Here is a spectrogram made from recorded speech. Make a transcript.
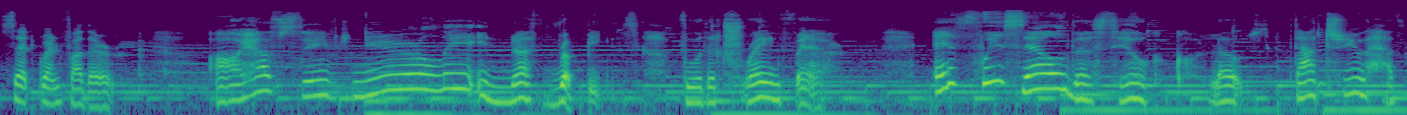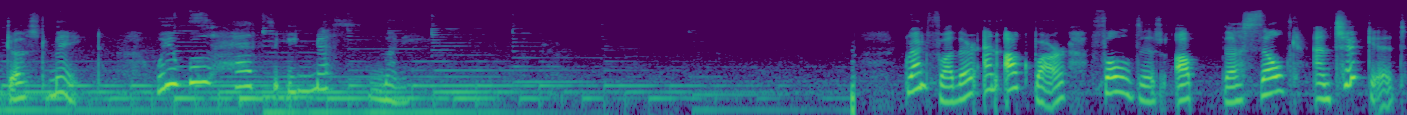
said Grandfather, I have saved nearly enough rupees for the train fare. If we sell the silk clothes, that you have just made, we will have enough money. Grandfather and Akbar folded up the silk and took it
